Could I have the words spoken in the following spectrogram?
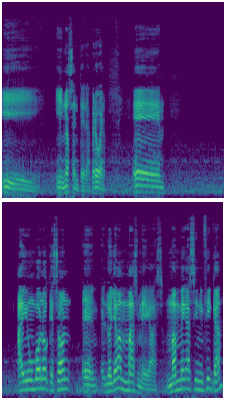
y, y, no se entera. Pero bueno, eh, hay un bono que son, eh, lo llaman más megas. Más megas significa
